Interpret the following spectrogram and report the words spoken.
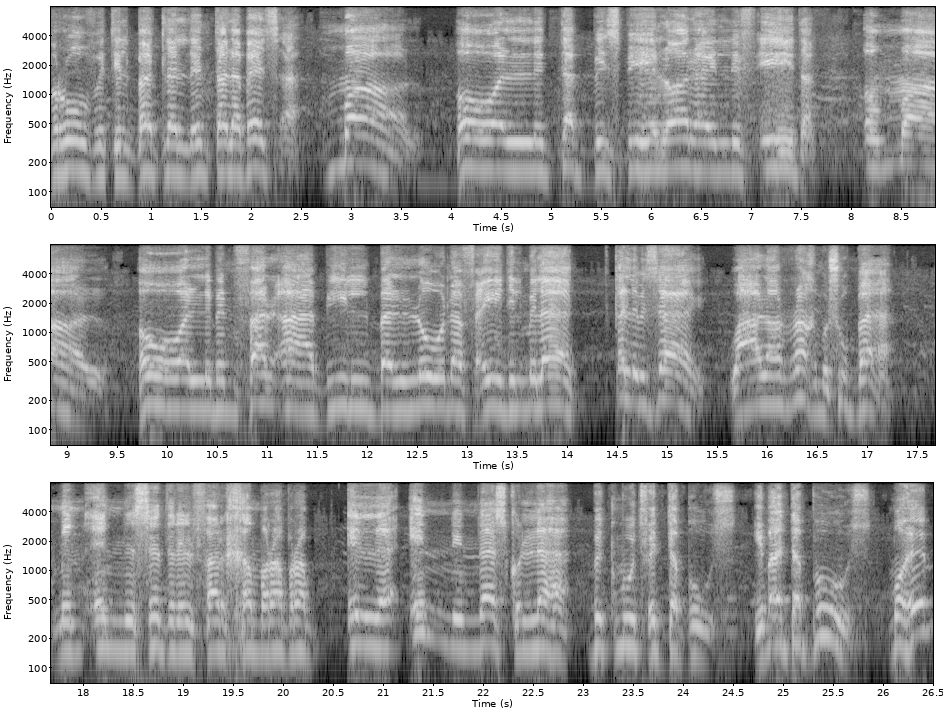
بروفة البدلة اللي انت لابسها. مال هو اللي تدبس بيه الورق اللي في إيدك. أمال هو اللي بنفرقع بيه البالونة في عيد الميلاد. تتكلم إزاي؟ وعلى الرغم شوف بقى من إن صدر الفرخة مربرب إلا إن الناس كلها بتموت في الدبوس يبقى الدبوس مهم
